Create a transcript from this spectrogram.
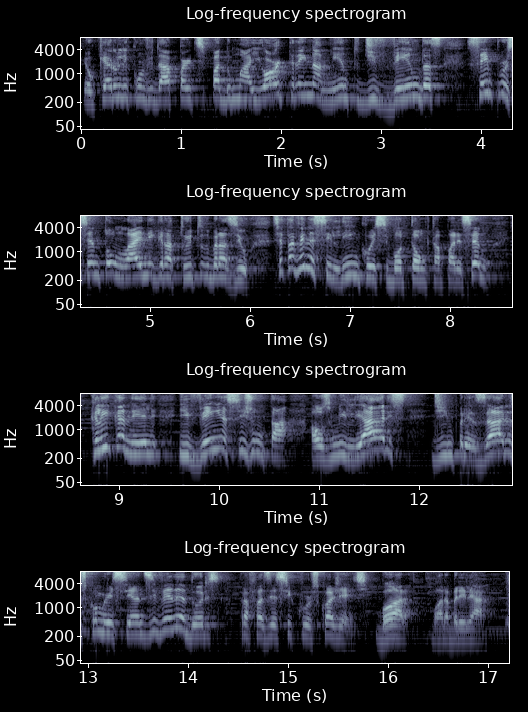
Eu quero lhe convidar a participar do maior treinamento de vendas 100% online gratuito do Brasil. Você está vendo esse link ou esse botão que está aparecendo? Clica nele e venha se juntar aos milhares de empresários, comerciantes e vendedores para fazer esse curso com a gente. Bora, bora brilhar!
